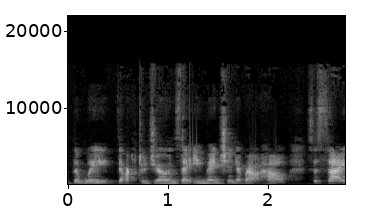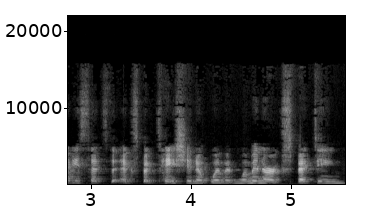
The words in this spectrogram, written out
the way Dr. Jones that you mentioned about how society sets the expectation of women. Women are expecting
